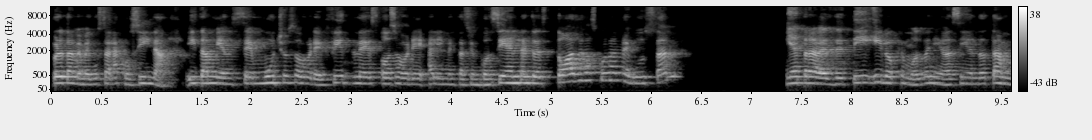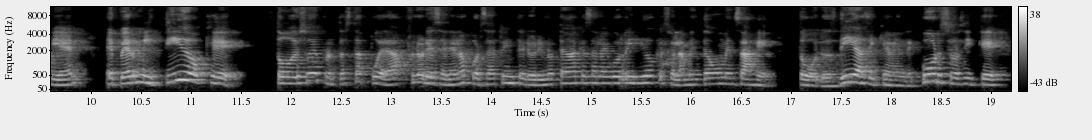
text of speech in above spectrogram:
pero también me gusta la cocina y también sé mucho sobre fitness o sobre alimentación consciente. Entonces, todas esas cosas me gustan y a través de ti y lo que hemos venido haciendo también, he permitido que todo eso de pronto hasta pueda florecer en la fuerza de tu interior y no tenga que ser algo rígido que solamente un mensaje todos los días y que vende cursos y que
